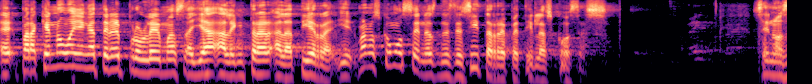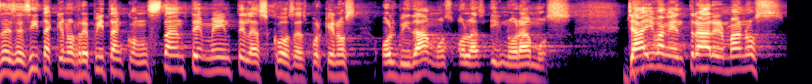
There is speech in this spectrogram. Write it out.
Eh, para que no vayan a tener problemas allá al entrar a la tierra. Y hermanos, ¿cómo se nos necesita repetir las cosas? Se nos necesita que nos repitan constantemente las cosas porque nos olvidamos o las ignoramos. Ya iban a entrar, hermanos,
